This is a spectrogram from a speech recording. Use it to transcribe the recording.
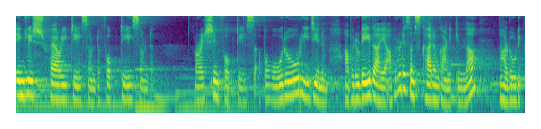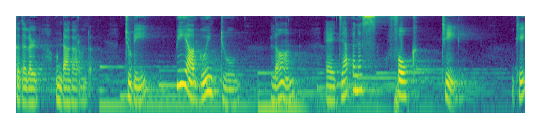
ഇംഗ്ലീഷ് ഫെയറി ടെയിൽസ് ഉണ്ട് ഫോക്ക് ടെയിൽസ് ഉണ്ട് റഷ്യൻ ഫോക്ക് ടെയിൽസ് അപ്പോൾ ഓരോ റീജിയനും അവരുടേതായ അവരുടെ സംസ്കാരം കാണിക്കുന്ന നാടോടിക്കഥകൾ ഉണ്ടാകാറുണ്ട്. Today we are going to learn a Japanese folk tale. Okay,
